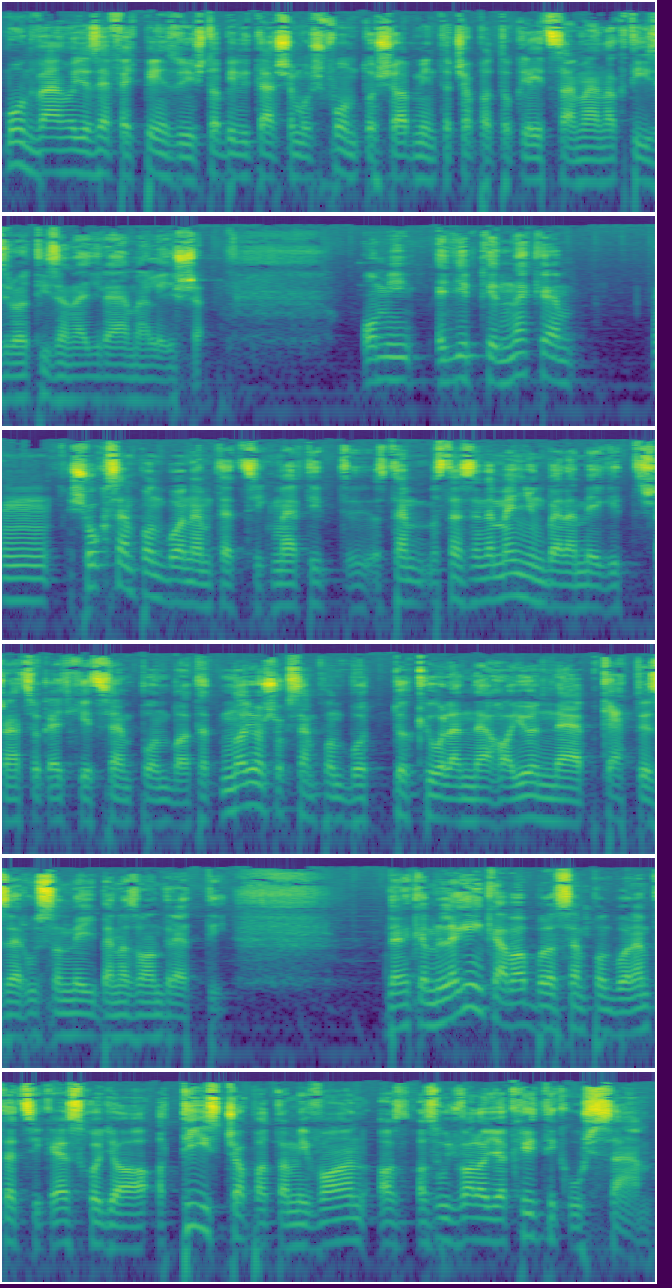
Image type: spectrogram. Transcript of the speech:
Mondván, hogy az F1 pénzügyi stabilitása most fontosabb, mint a csapatok létszámának 10-ről 11-re emelése. Ami egyébként nekem sok szempontból nem tetszik, mert itt aztán, aztán szerintem menjünk bele még itt, srácok, egy-két szempontba. Tehát nagyon sok szempontból tök jó lenne, ha jönne 2024-ben az Andretti. De nekem leginkább abból a szempontból nem tetszik ez, hogy a, a tíz csapat, ami van, az, az úgy valahogy a kritikus szám.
